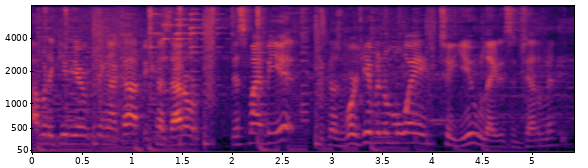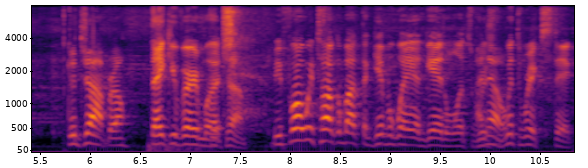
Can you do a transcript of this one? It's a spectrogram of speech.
I'm gonna give you everything I got because I don't. This might be it because we're giving them away to you, ladies and gentlemen. Good job, bro. Thank you very much. Good job. Before we talk about the giveaway again, Rick, with Rick Stick,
